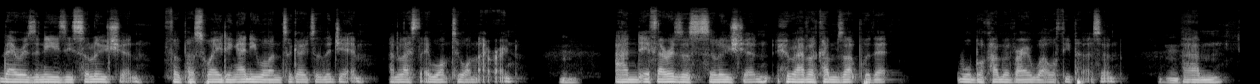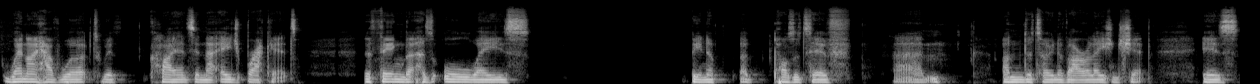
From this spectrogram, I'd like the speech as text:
there is an easy solution for persuading anyone to go to the gym unless they want to on their own. Mm. And if there is a solution, whoever comes up with it will become a very wealthy person. Mm. Um, when I have worked with clients in that age bracket, the thing that has always been a, a positive um, undertone of our relationship is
